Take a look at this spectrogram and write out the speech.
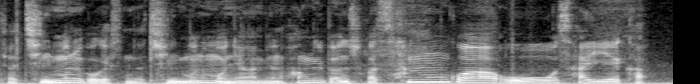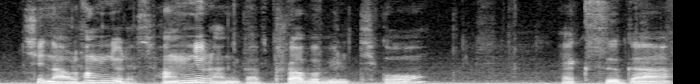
자 질문을 보겠습니다. 질문은 뭐냐 하면 확률 변수가 3과 5 사이의 값이 나올 확률에서 확률 하니까 probability고 x가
